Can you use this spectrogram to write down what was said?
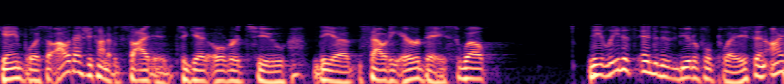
Game Boy. So I was actually kind of excited to get over to the uh, Saudi Air Base. Well, they lead us into this beautiful place, and I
